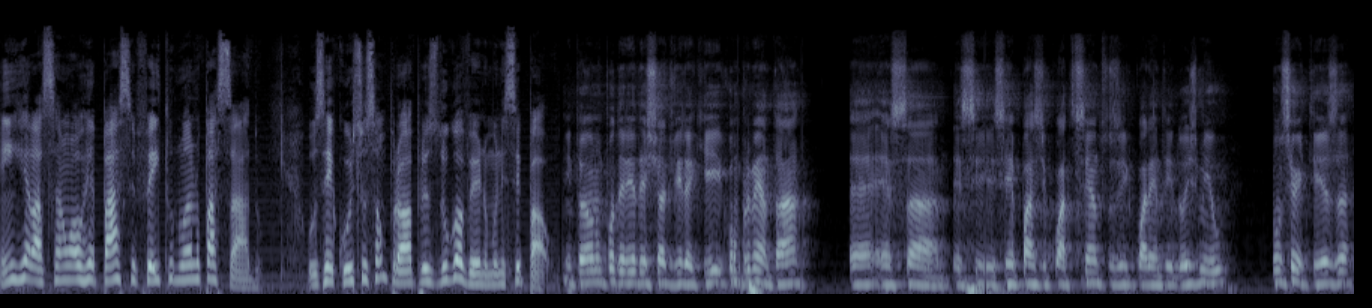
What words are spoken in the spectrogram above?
em relação ao repasse feito no ano passado. Os recursos são próprios do governo municipal. Então eu não poderia deixar de vir aqui e cumprimentar é, essa, esse, esse, repasse de 442 mil, com certeza,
